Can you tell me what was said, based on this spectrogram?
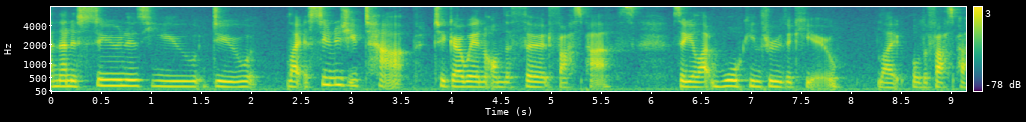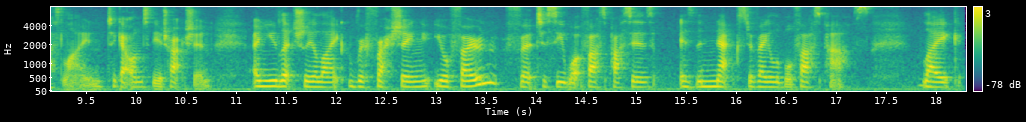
and then as soon as you do like as soon as you tap to go in on the third fast pass so you're like walking through the queue like or the fast pass line to get onto the attraction and you literally are like refreshing your phone for to see what fast pass is is the next available fast pass. Like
